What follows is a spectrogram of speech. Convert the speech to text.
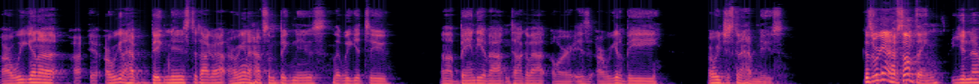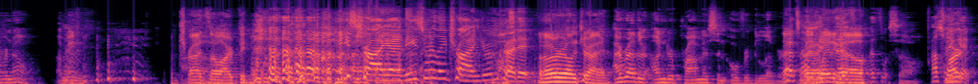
are we gonna uh, are we gonna have big news to talk about? Are we gonna have some big news that we get to uh, bandy about and talk about, or is are we gonna be? Are we just gonna have news? Because we're gonna have something. You never know. I mean, I'm trying so hard, people. He's trying. He's really trying. Give him credit. I'm really trying. I rather under promise and over deliver. That's a good Okay, way to that's- go. that's- so. I'll Smart. take it.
